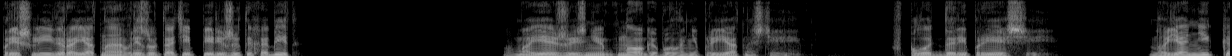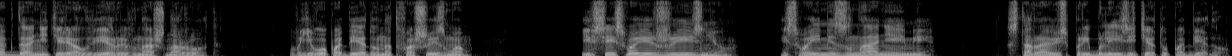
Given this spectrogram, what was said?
пришли, вероятно, в результате пережитых обид. В моей жизни много было неприятностей, вплоть до репрессий. Но я никогда не терял веры в наш народ, в его победу над фашизмом и всей своей жизнью и своими знаниями стараюсь приблизить эту победу.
